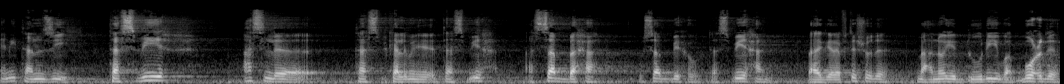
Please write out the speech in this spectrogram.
یعنی تنزیه. تسبیح اصل تسبیح کلمه تسبیح سبح یسبح تسبیحا. برگرفته شده معنای دوری و بعد.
